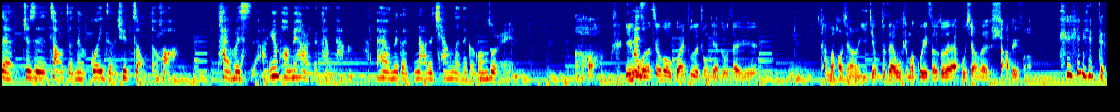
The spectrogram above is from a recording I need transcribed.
对，就是照着那个规则去走的话，他也会死啊，因为旁边还有人在看他，还还有那个拿着枪的那个工作人员。哦，因为我最后关注的重点都在于，嗯，他们好像已经不在乎什么规则，都在互相的杀对方。对，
